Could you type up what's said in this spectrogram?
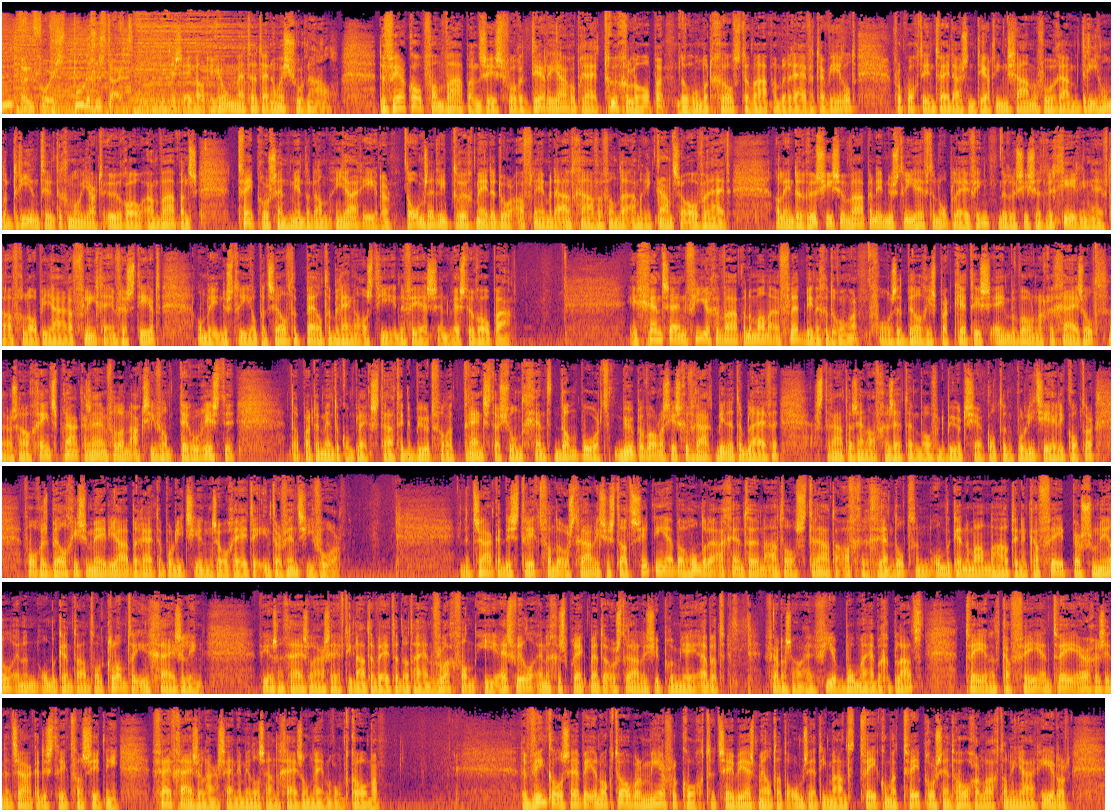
en een voorspoedige start. Dit is Ewout de Jong met het NOS-journaal. De verkoop van wapens is voor het derde jaar op rij teruggelopen. De 100 grootste wapenbedrijven ter wereld verkochten in 2013 samen voor ruim 323 miljard euro aan wapens. 2% minder dan een jaar eerder. De omzet liep terug mede door afnemende uitgaven van de Amerikaanse overheid. Alleen de Russische wapenindustrie heeft een opleving. De Russische regering heeft de afgelopen jaren flink geïnvesteerd om de industrie op hetzelfde pijl te brengen als die in de VS en West-Europa. In Gent zijn vier gewapende mannen een flat binnengedrongen. Volgens het Belgisch parket is één bewoner gegijzeld. Er zou geen sprake zijn van een actie van terroristen. Het appartementencomplex staat in de buurt van het treinstation Gent-Dampoort. Buurtbewoners is gevraagd binnen te blijven. Straten zijn afgezet en boven de buurt cirkelt een politiehelikopter. Volgens Belgische media bereidt de politie een zogeheten interventie voor. In het zakendistrict van de Australische stad Sydney hebben honderden agenten een aantal straten afgegrendeld. Een onbekende man houdt in een café personeel en een onbekend aantal klanten in gijzeling. Via zijn gijzelaars heeft hij laten weten dat hij een vlag van IS wil en een gesprek met de Australische premier Abbott. Verder zou hij vier bommen hebben geplaatst, twee in het café en twee ergens in het zakendistrict van Sydney. Vijf gijzelaars zijn inmiddels aan de gijzelnemer ontkomen. De winkels hebben in oktober meer verkocht. Het CBS meldt dat de omzet die maand 2,2% hoger lag dan een jaar eerder.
